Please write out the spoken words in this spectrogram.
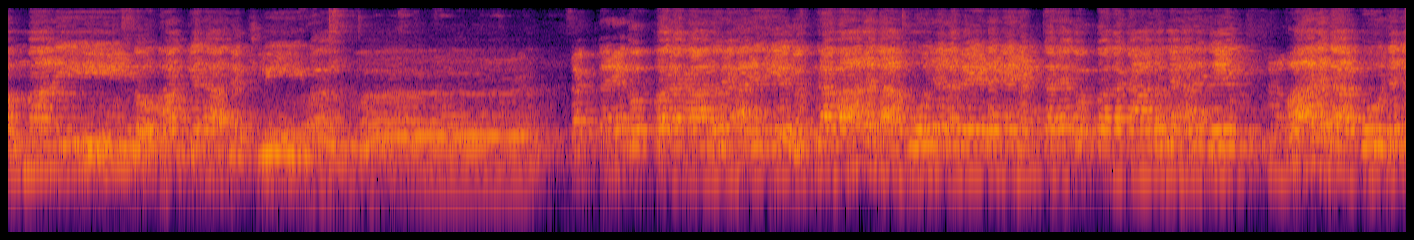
ನಮ್ಮಮ್ಮ ನೀ ಸೌಭಾಗ್ಯದ ಲಕ್ಷ್ಮೀ ಸಕ್ಕರೆ ಗೊಪ್ಪದ ಕಾಲುವೆ ಹರಿದೆ ಶುಕ್ರವಾರದ ಪೂಜನ ಬೇಡಗೆ ಸಕ್ಕರೆ ಗೊಪ್ಪದ ಕಾಲುವೆ ಹರಿದೆ ವಾರದ ಪೂಜನ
